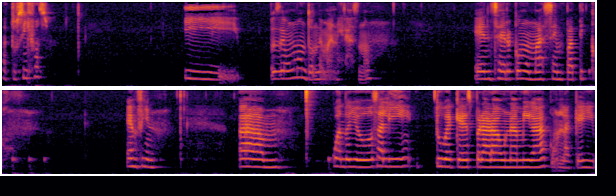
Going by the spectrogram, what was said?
a tus hijos. Y pues de un montón de maneras, ¿no? En ser como más empático. En fin cuando yo salí tuve que esperar a una amiga con la que,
